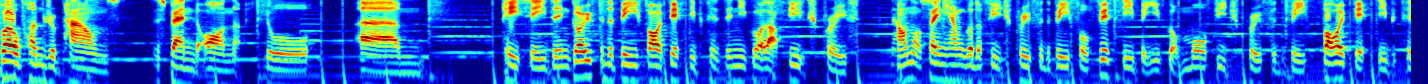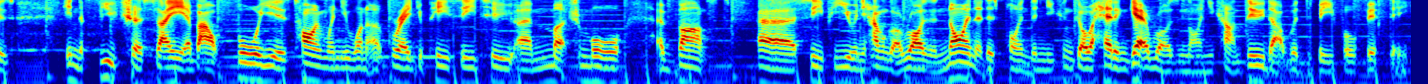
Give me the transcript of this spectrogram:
1200 pounds to spend on your um, PC, then go for the B550 because then you've got that future proof now, I'm not saying you haven't got a future proof with the B450, but you've got more future proof with the B550 because in the future, say about four years time when you want to upgrade your PC to a much more advanced uh, CPU and you haven't got a Ryzen 9 at this point, then you can go ahead and get a Ryzen 9. You can't do that with the B450.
